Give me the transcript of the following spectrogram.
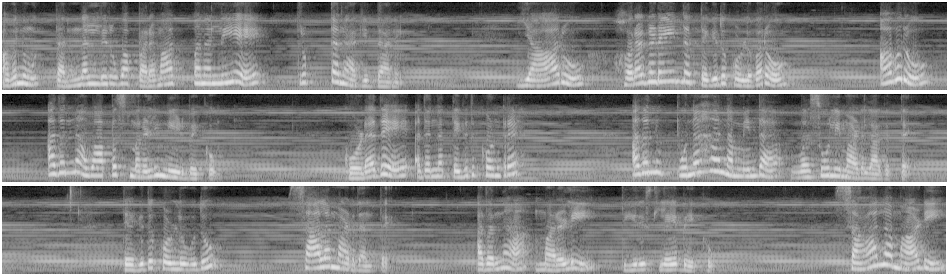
ಅವನು ತನ್ನಲ್ಲಿರುವ ಪರಮಾತ್ಮನಲ್ಲಿಯೇ ತೃಪ್ತನಾಗಿದ್ದಾನೆ. ಯಾರು ಹೊರಗಡೆಯಿಂದ ತೆಗೆದುಕೊಳ್ಳುವರೋ ಅವರು ಅದನ್ನ ವಾಪಸ್ ಮರಳಿ ನೀಡಬೇಕು. ಕೊಡದೆ ಅದನ್ನ ತೆಗೆದುಕೊಂಡ್ರೆ ಅದನ್ನು ಪುನಃ ನಮ್ಮಿಂದ ವಸೂಲಿ ಮಾಡಲಾಗುತ್ತೆ. ತೆಗೆದುಕೊಳ್ಳುವುದು ಸಾಲ ಮಾಡದಂತೆ. ಅದನ್ನ ಮರಳಿ ತೀರಿಸಲೇಬೇಕು. ಸಾಲ ಮಾಡಿ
